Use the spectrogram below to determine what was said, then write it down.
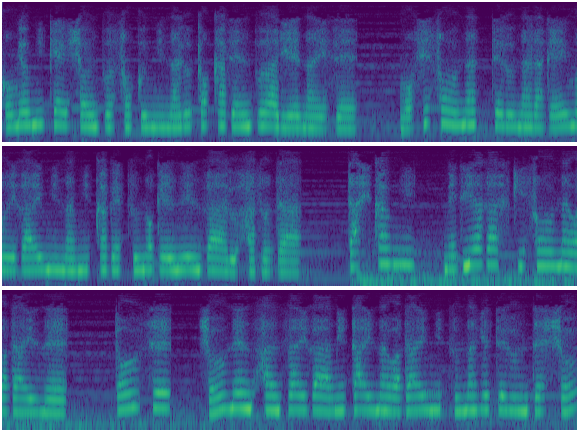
コミュニケーション不足になるとか全部ありえないぜ。もしそうなってるならゲーム以外に何か別の原因があるはずだ。確かに、メディアが好きそうな話題ね。どうせ、少年犯罪がみたいな話題につなげてるんでしょ？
